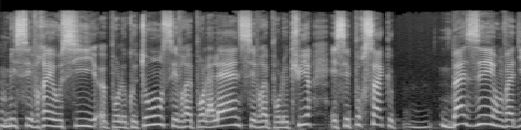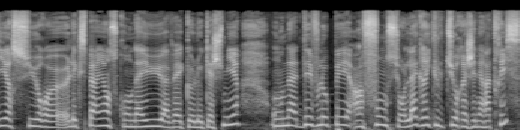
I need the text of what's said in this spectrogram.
mais c'est vrai aussi pour le coton, c'est vrai pour la laine, c'est vrai pour le cuir, et c'est pour ça que basé, on va dire, sur l'expérience qu'on a eue avec le Cachemire, on a développé un fonds sur l'agriculture régénératrice.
